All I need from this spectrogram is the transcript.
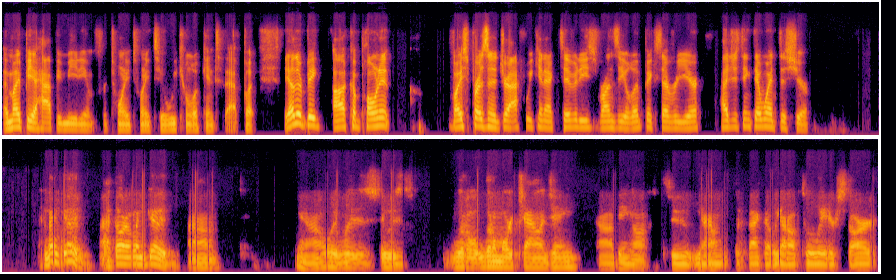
it might be a happy medium for 2022. We can look into that. But the other big uh, component, Vice President Draft Weekend Activities runs the Olympics every year. How do you think they went this year? It went good. I thought it went good. Um, you know, it was it was a little little more challenging uh, being off to you know the fact that we got off to a later start,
